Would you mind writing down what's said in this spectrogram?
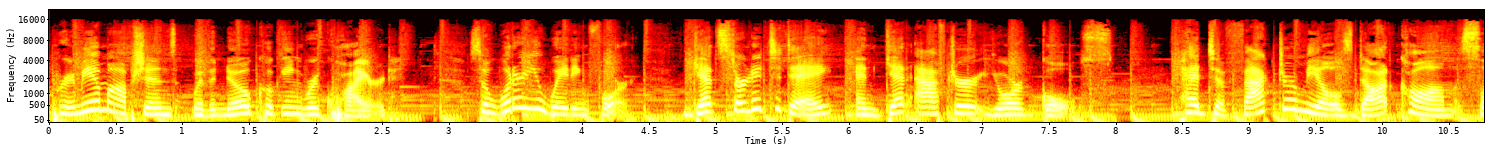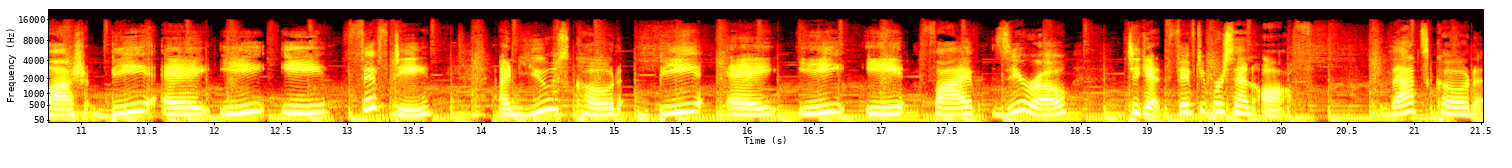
premium options with no cooking required. So, what are you waiting for? Get started today and get after your goals. Head to factormeals.com slash BAEE50 and use code BAEE50 to get 50% off. That's code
